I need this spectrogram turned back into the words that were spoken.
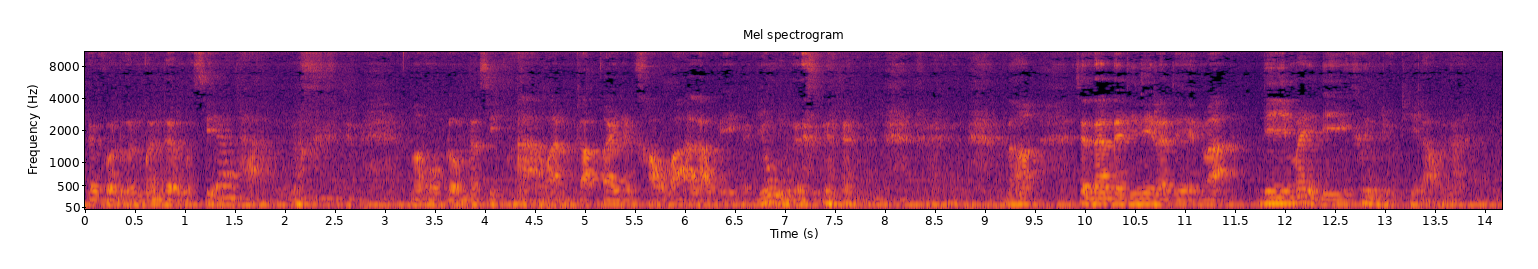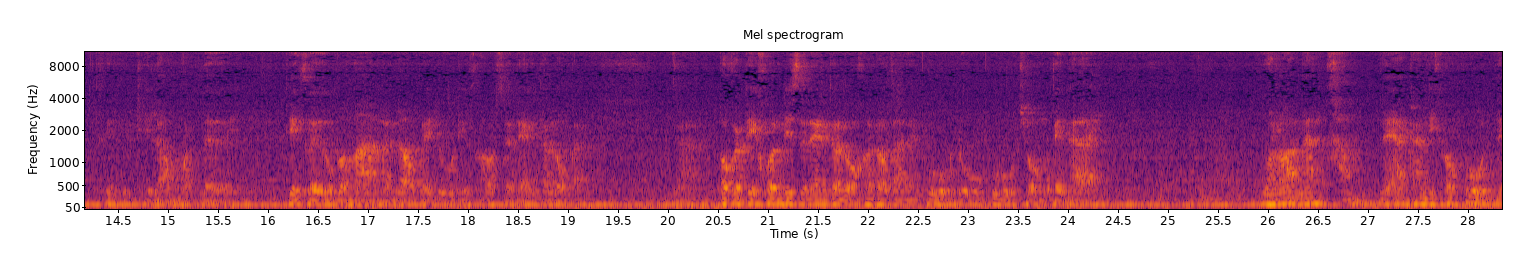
เป็นคนอื่นเหมือนเดิมเสียทางมาอบรมตั้งสิบห้าวันกลับไปยังเขาว่าเราเองก็ยุ่งเลยเนาะฉะนั้นในที่นี้เราจะเห็นว่า ดีไม่ดีขึ้นอยู่ที่เรานะ ขึ้นอยู่ที่เราหมดเลย ที่เคยอุปมามันเราไปดูที่เขาแสดงตลกอะ ปกติคนที่แสดงตลกเขาต้องการให้ผู้ดูผู้ชมเป็นอะไรหัวเราะนะขำในอาการที่เขาพูด ใน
